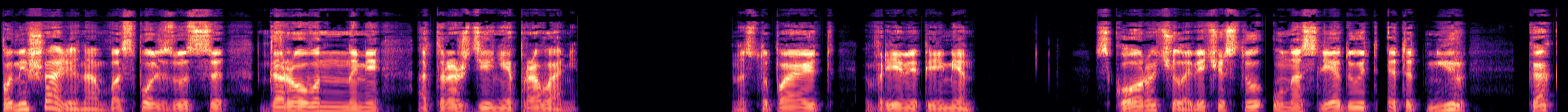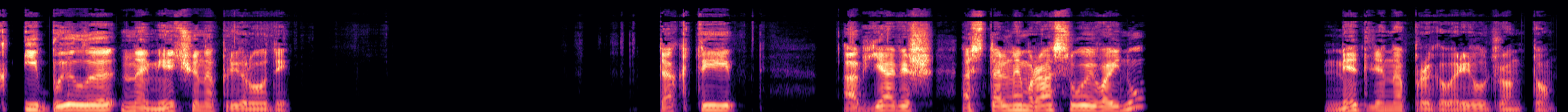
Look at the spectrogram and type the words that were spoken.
помешали нам воспользоваться дарованными от рождения правами. Наступает время перемен. Скоро человечество унаследует этот мир, как и было намечено природой. Так ты объявишь остальным расовую войну? Медленно проговорил Джон Том.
